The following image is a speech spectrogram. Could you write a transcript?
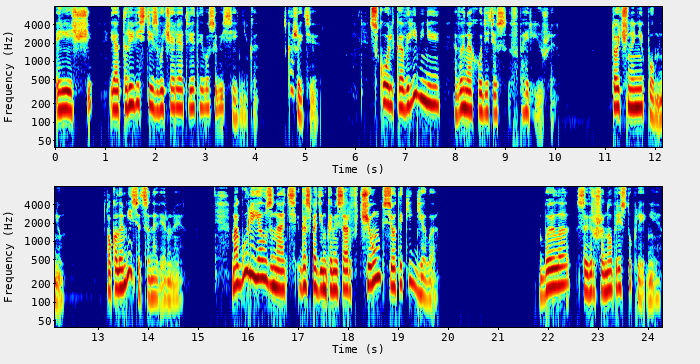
резче и отрывистее звучали ответы его собеседника. Скажите, сколько времени вы находитесь в Париже? Точно не помню. Около месяца, наверное. Могу ли я узнать, господин комиссар, в чем все-таки дело? Было совершено преступление.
